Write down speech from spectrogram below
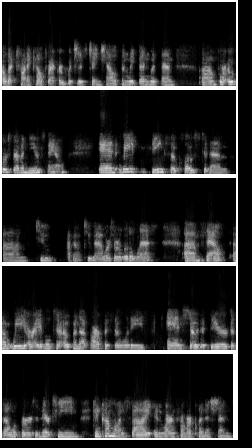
electronic health record, which is Change Health, and we've been with them um, for over seven years now. And we, being so close to them, um, two about two hours or a little less um, south, um, we are able to open up our facilities and show that their developers and their team can come on site and learn from our clinicians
